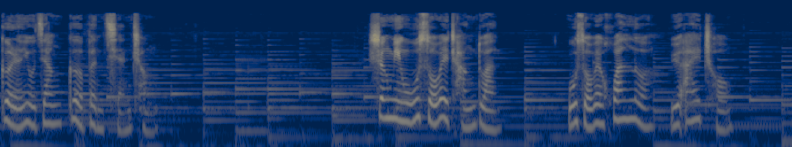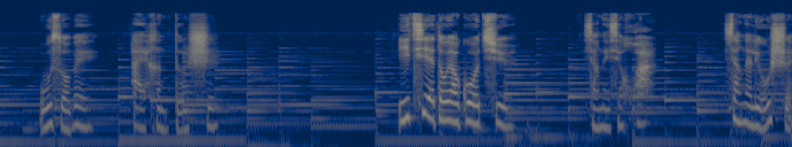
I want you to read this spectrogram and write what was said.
个人又将各奔前程。生命无所谓长短，无所谓欢乐与哀愁，无所谓爱恨得失，一切都要过去。像那些花，像那流水。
